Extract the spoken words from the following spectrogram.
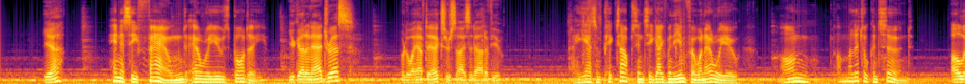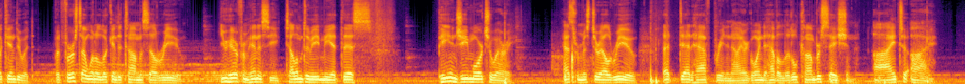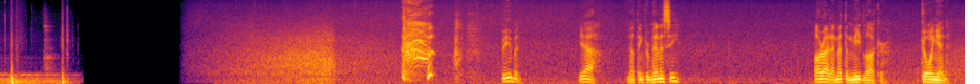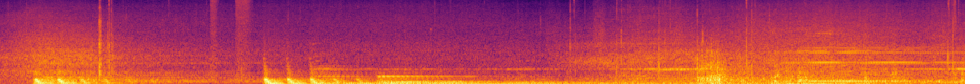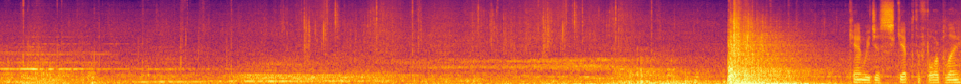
Yeah? Hennessy found Elryu's body. You got an address? Or do I have to exercise it out of you? He hasn't picked up since he gave me the info on Elryu. I'm. I'm a little concerned. I'll look into it. But first I want to look into Thomas L. Ryu. You hear from Hennessy, tell him to meet me at this P&G mortuary. As for Mr. L. Ryu, that dead half-breed and I are going to have a little conversation, eye to eye. Beeman. Yeah, nothing from Hennessy? All right, I'm at the meat locker. Going in. Can't we just skip the foreplay?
